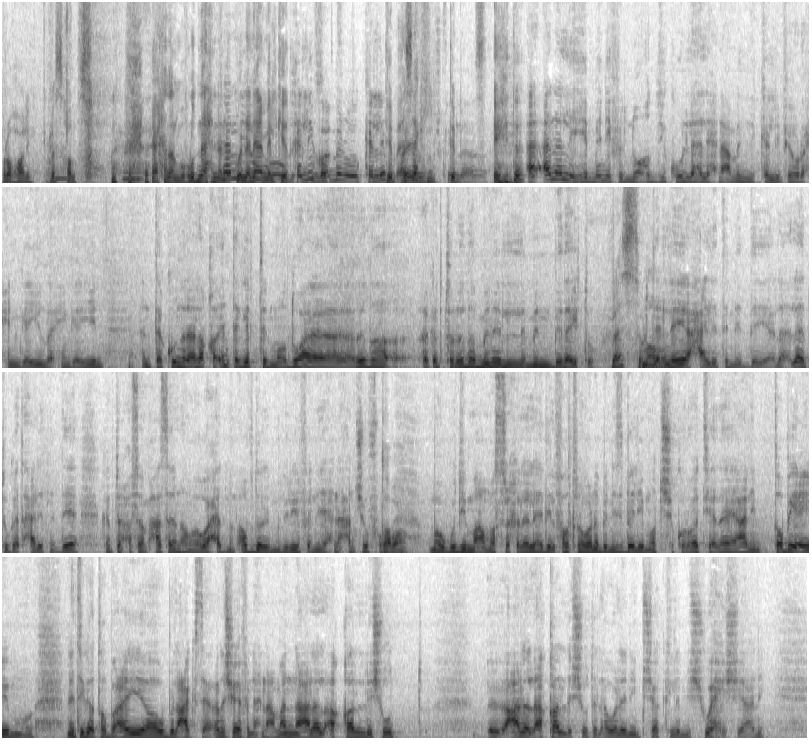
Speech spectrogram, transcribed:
برافو عليك. بس خلاص. إحنا المفروض إن إحنا كنا نعمل كده. خليكم اعملوا اتكلموا. تبقى هي ذكي. تبقى اهدى. أنا اللي يهمني في النقط دي كلها اللي إحنا عمالين نتكلم فيها ورايحين جايين رايحين جايين أن تكون العلاقة. أنت جبت الموضوع يا رضا كابتن رضا من ال... من بدايته. بس اللي هي حالة الندية. لا لا توجد حالة ندية. كابتن حسام حسن هو واحد من أفضل المديرين الفنيين إحنا هنشوفهم طبعا. موجودين مع مصر خلال هذه الفترة. وأنا بالنسبة لي ماتش كرواتيا ده يعني طبيعي نتيجة طبيعية. وبالعكس أنا شايف إن إحنا عملنا على الأقل شوط على الأقل الشوط الأولاني بشكل مش وحش يعني.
